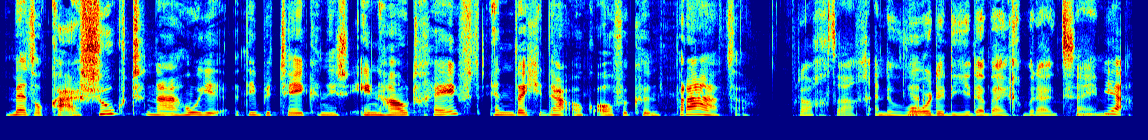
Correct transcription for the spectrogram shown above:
met elkaar zoekt naar hoe je die betekenis inhoud geeft. En dat je daar ook over kunt praten. Prachtig. En de woorden die je daarbij gebruikt zijn. Ja, hè,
